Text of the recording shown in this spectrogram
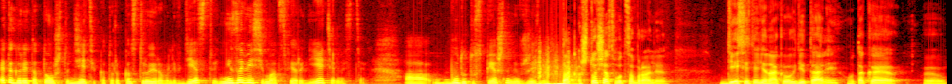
Это говорит о том, что дети, которые конструировали в детстве, независимо от сферы деятельности, а, будут успешными в жизни. Так, а что сейчас вот собрали? 10 одинаковых деталей, вот такая э,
